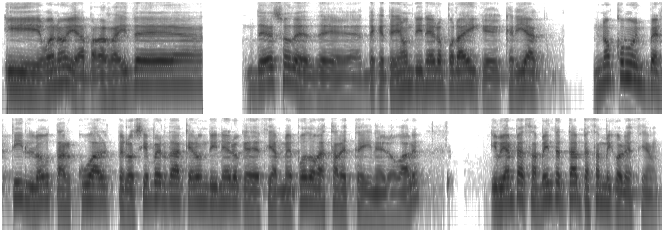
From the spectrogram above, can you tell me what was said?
Y bueno, y a, raíz de, de eso, de, que tenía un dinero por ahí que quería, no como invertirlo tal cual, pero sí es verdad que era un dinero que decía, me puedo gastar este dinero, ¿vale? Y voy a empezar, voy a intentar empezar mi colección.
